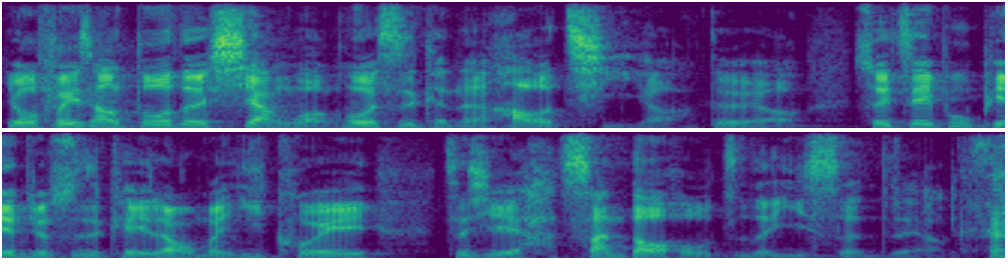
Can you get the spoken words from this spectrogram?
有非常多的向往，或是可能好奇啊，对哦，所以这部片就是可以让我们一窥这些三道猴子的一生这样子。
